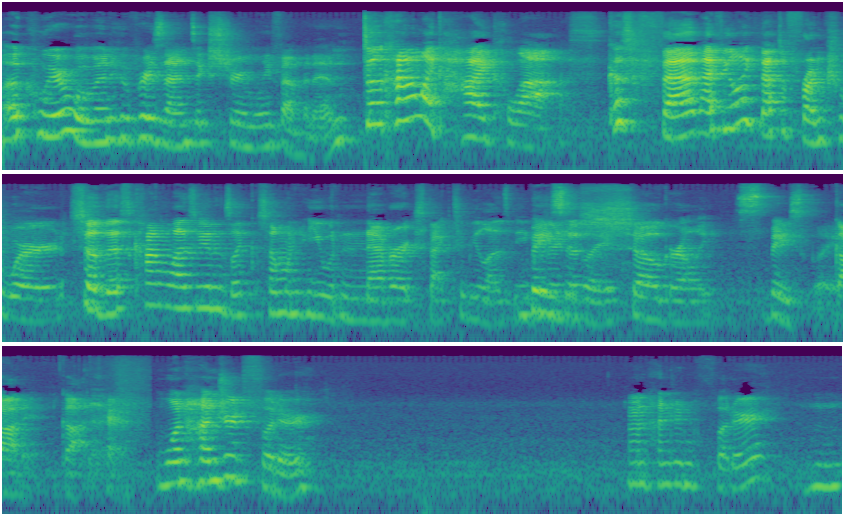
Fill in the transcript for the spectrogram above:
a queer woman who presents extremely feminine. So kind of like high class. Femme, I feel like that's a French word. So this kind of lesbian is like someone who you would never expect to be lesbian. Basically. so girly. Basically. Got it. Got it. Okay. 100 footer. 100 footer. Mhm.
